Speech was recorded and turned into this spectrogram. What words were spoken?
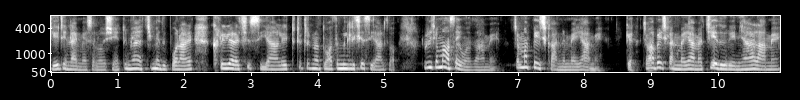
ရေးတင်လိုက်မယ်ဆိုလို့ရှိရင်သူများကြည့်မဲ့သူပေါ်လာတဲ့ခရီးရတဲ့ချစ်စီရလေးတွတ်တွတ်တော့သမီးလေးချစ်စီရလို့ဆိုလူတွေကျမစိတ်ဝင်စားမယ်ကျမ page ကနာမည်ရမယ် ကဲကျမ page ကနာမည်ရမယ်ကြည့်သူတွေများလာမယ်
